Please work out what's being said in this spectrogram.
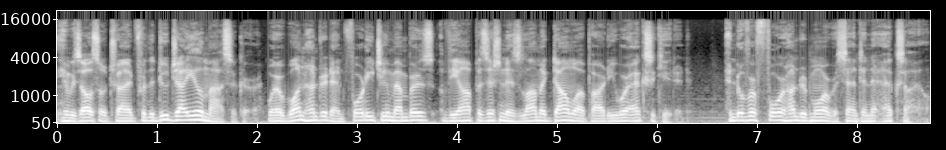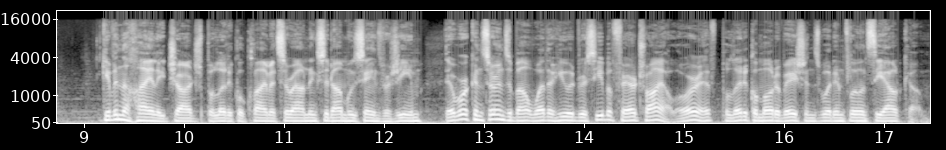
He was also tried for the Dujail massacre, where 142 members of the opposition Islamic Dawa party were executed, and over 400 more were sent into exile. Given the highly charged political climate surrounding Saddam Hussein's regime, there were concerns about whether he would receive a fair trial or if political motivations would influence the outcome.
